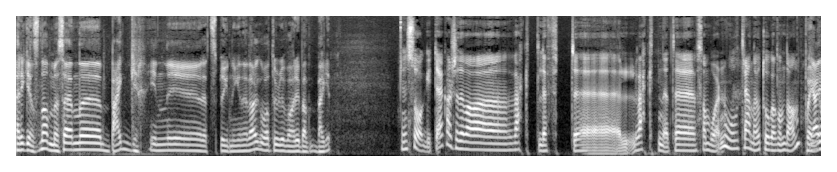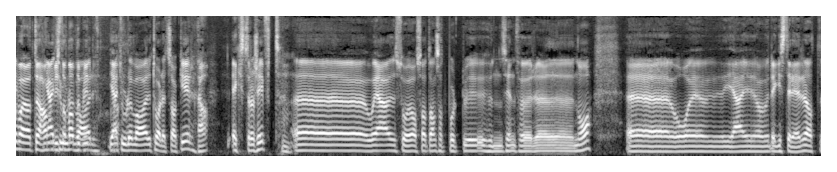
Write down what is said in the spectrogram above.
Eirik Jensen hadde med seg en eh, bag inn i rettsbygningen i dag. Hva tror du var i bagen? Hun så ikke, kanskje det var vektløft vektene til samboeren. Hun trener jo to ganger om dagen. Poenget var at han, jeg, tror det var, jeg tror det var toalettsaker. Ja. Ekstraskift. Mm. Uh, og jeg så jo også at han satte bort hunden sin før uh, nå. Uh, og jeg registrerer at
